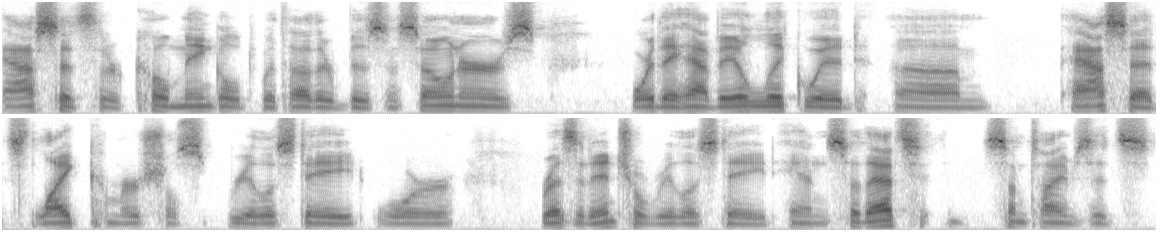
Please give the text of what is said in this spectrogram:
assets that are commingled with other business owners, or they have illiquid um, assets like commercial real estate or residential real estate. And so that's sometimes it's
